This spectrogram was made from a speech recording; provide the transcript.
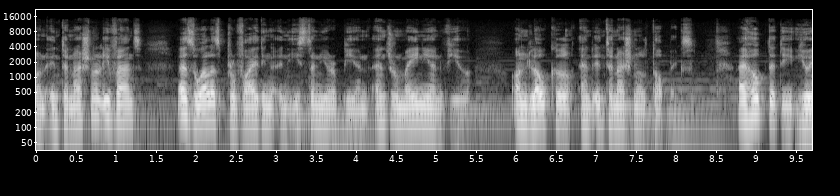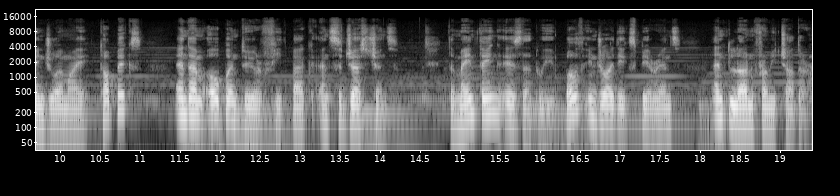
on international events as well as providing an Eastern European and Romanian view on local and international topics. I hope that you enjoy my topics and I'm open to your feedback and suggestions. The main thing is that we both enjoy the experience and learn from each other.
